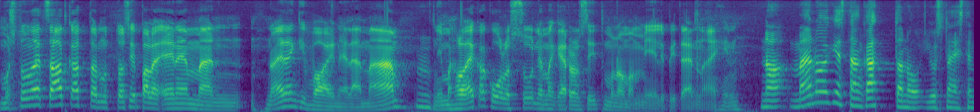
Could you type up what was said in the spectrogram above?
Musta tuntuu, että sä oot kattonut tosi paljon enemmän, no etenkin vain elämää, mm. niin mä haluan eka kuulla sun ja mä kerron sit mun oman mielipiteen näihin. No, mä en oikeastaan kattonut just näistä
